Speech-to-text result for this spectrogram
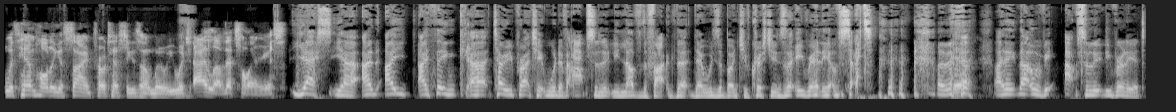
with him holding a sign protesting his own movie, which I love. That's hilarious. Yes, yeah, and I I think uh, Terry Pratchett would have absolutely loved the fact that there was a bunch of Christians that he really upset. yeah. I think that would be absolutely brilliant.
